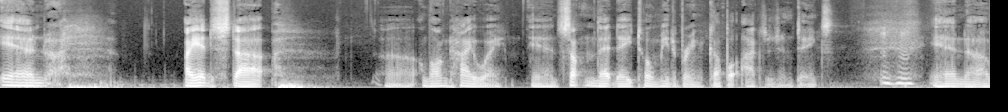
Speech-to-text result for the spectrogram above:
And uh, I had to stop uh, along the highway, and something that day told me to bring a couple oxygen tanks. Mm-hmm. And uh,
